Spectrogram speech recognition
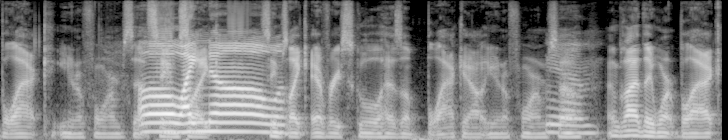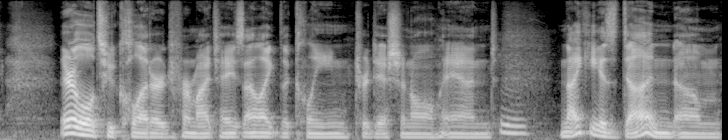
black uniforms. That Oh, seems I like, know. Seems like every school has a blackout uniform. Yeah. So I'm glad they weren't black. They're a little too cluttered for my taste. I like the clean, traditional, and Hmm. Nike has done um,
